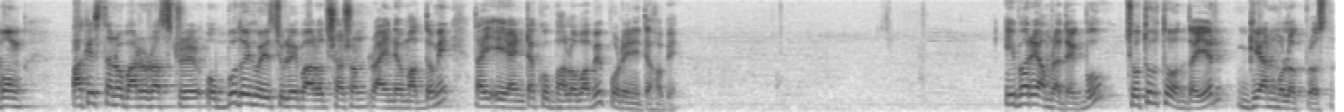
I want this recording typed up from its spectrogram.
এবং পাকিস্তান ও ভারত রাষ্ট্রের অভ্যুদয় হয়েছিল এই ভারত শাসন আইনের মাধ্যমে। তাই এই আইনটা খুব ভালোভাবে পড়ে নিতে হবে। এবারে আমরা দেখব চতুর্থ অধ্যায়ের জ্ঞানমূলক প্রশ্ন।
